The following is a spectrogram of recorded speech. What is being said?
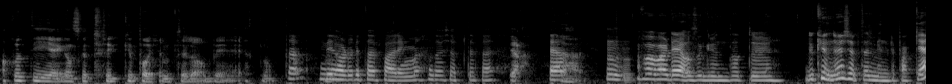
akkurat de er jeg ganske trygge på kommer til å bli spist opp. ja. De har du litt erfaring med. Du har kjøpt de før. Ja, Ja. det har jeg. Mm. For Var det også grunnen til at du Du kunne jo kjøpt en mindre pakke.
